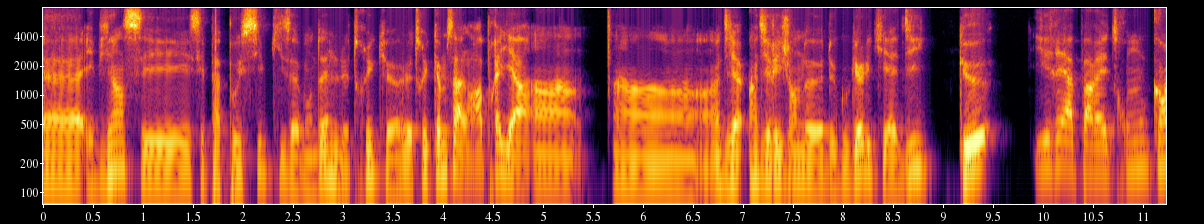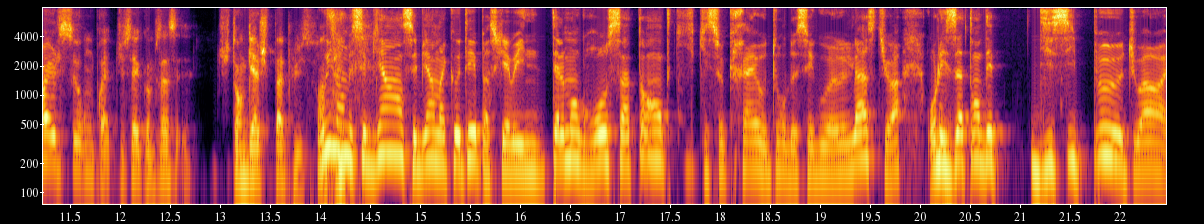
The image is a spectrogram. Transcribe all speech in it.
euh, eh bien c'est c'est pas possible qu'ils abandonnent le truc euh, le truc comme ça. Alors après il y a un un, un, dirigeant de, de, Google qui a dit que ils réapparaîtront quand elles seront prêtes. Tu sais comme ça tu t'engages pas plus. oui non mais c'est bien c'est bien d'un côté parce qu'il y avait une tellement grosse attente qui, qui se crée autour de ces Google Glass, tu vois. On les attendait d'ici peu, tu vois,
